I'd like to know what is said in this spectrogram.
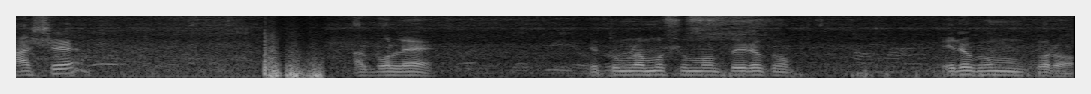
হাসে আর বলে যে, তোমরা মুসলমান তো এরকম এরকম করো।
